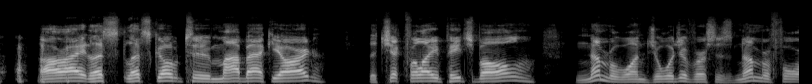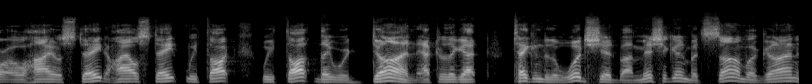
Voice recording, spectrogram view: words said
all right, let's let's go to my backyard, the Chick Fil A Peach Bowl number one Georgia versus number four Ohio State. Ohio State, we thought we thought they were done after they got taken to the woodshed by Michigan, but son of a gun,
